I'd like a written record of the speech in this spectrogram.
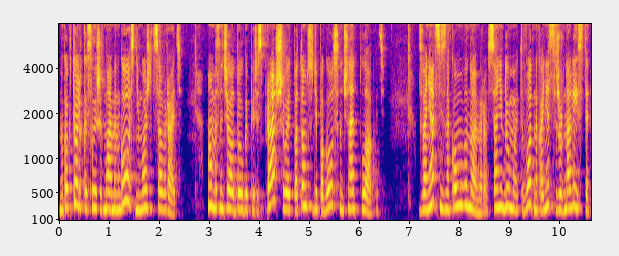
Но как только слышит мамин голос, не может соврать. Мама сначала долго переспрашивает, потом, судя по голосу, начинает плакать. Звонят с незнакомого номера. Саня думает, вот, наконец-то журналисты,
